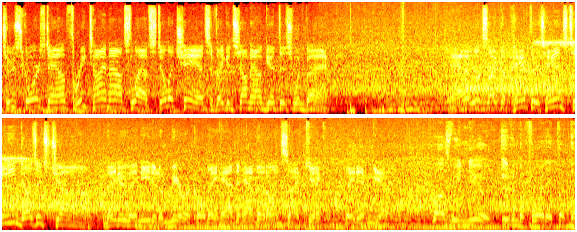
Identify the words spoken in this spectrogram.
Two scores down, three timeouts left. Still a chance if they can somehow get this one back. And it looks like the Panthers' hands team does its job. They knew they needed a miracle. They had to have that onside kick. They didn't get it. Well, as we knew, even before they put the,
